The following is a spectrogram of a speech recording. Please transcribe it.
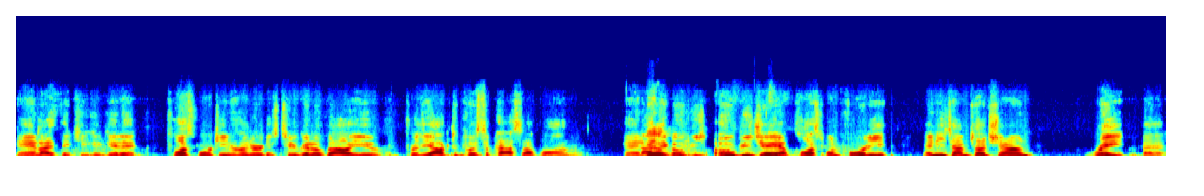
and I think he could get it. Plus 1400 is too good a value for the octopus to pass up on. And I think OBJ, OBJ at plus 140 anytime touchdown, great bet.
